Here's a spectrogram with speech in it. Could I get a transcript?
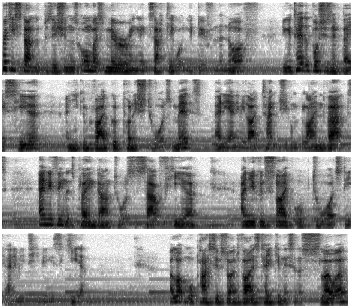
Pretty standard positions, almost mirroring exactly what you do from the north. You can take the bushes in base here, and you can provide good punish towards mid. Any enemy light tanks, you can blind that. Anything that's playing down towards the south here, and you can snipe up towards the enemy TDs here. A lot more passive, so I advise taking this in a slower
